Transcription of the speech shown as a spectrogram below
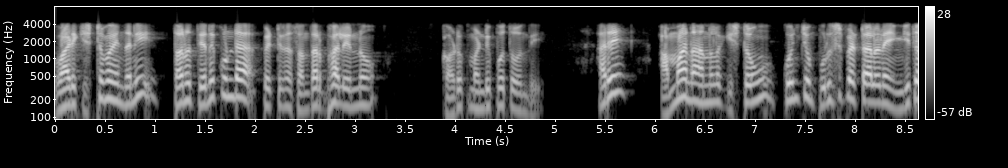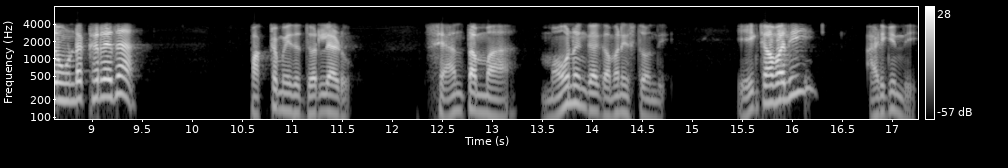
వాడికి ఇష్టమైందని తను తినకుండా పెట్టిన సందర్భాలు ఎన్నో. కడుపు మండిపోతోంది. అరే అమ్మా నాన్నలకు ఇష్టం కొంచెం పులుసు పెట్టాలనే ఇంగితం ఉండక్కర్లేదా? పక్క మీద దొర్లాడు. శాంతమ్మ మౌనంగా గమనిస్తోంది. ఏం కావాలి? అడిగింది.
